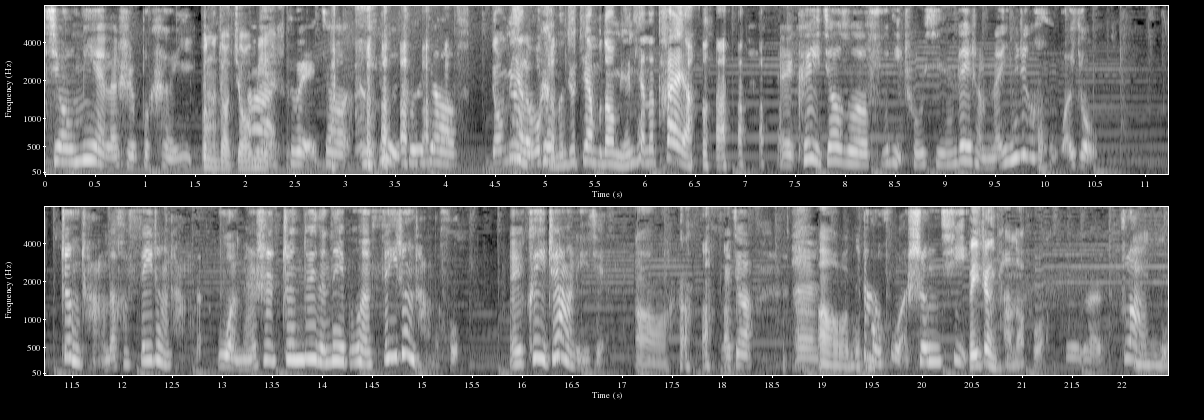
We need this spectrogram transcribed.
浇灭了是不可以，不能叫浇灭，对，叫你可以说叫。浇灭了，我可能就见不到明天的太阳了。哎，可以叫做釜底抽薪，为什么呢？因为这个火有正常的和非正常的，我们是针对的那部分非正常的火。哎，可以这样理解。哦，那叫 呃，哦，燥火生气，非正常的火。那个壮火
